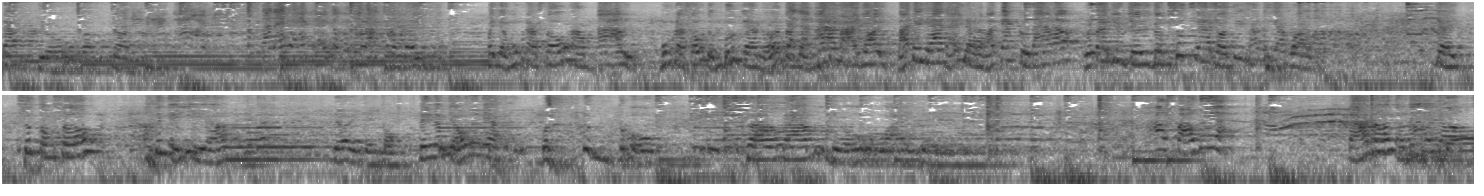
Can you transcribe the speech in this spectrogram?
đám trời nói không đi bây giờ muốn ra số không? À. Muốn ra số đừng bước ra nữa ta dành hai bài rồi. Bà đi ra nãy giờ là bà cắt người ta đó. Người ta duy trì gần sức ra rồi chứ hả đi ra ngoài vậy xuất con số. Cái nghĩ gì vậy? Chơi kỳ cục. Đi đám dỗ nữa nha Bưng cụ Sao đám dỗ hoài gì ông bảo đi à Đã nói là Nói cho.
